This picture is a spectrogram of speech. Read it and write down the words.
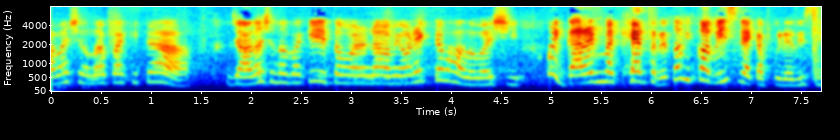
আমার সোনা পাখিটা। জানো সোনা পাখি, তোমার না আমি অনেকটা ভালোবাসি। ওই গাড়ির মা ক্ষেত্রে তো আমি কবে স্প্যাক আপ করে দিছি,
